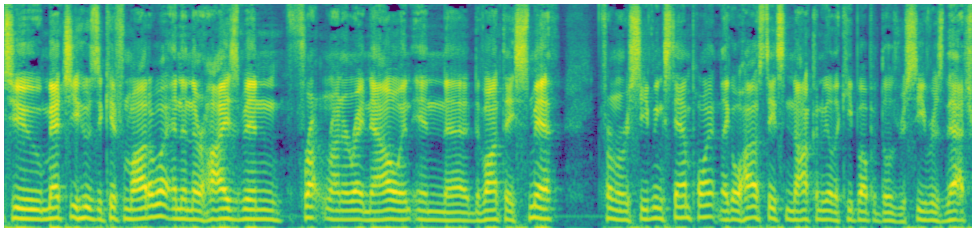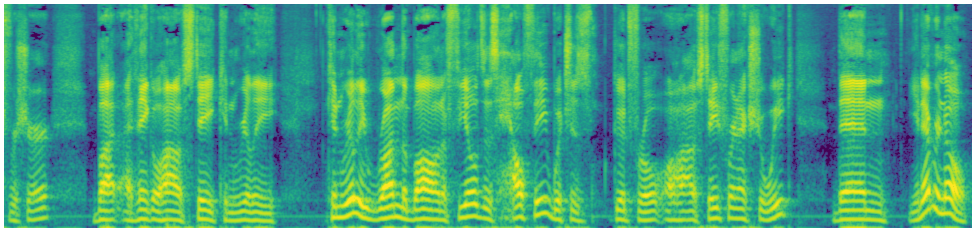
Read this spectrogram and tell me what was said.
to Metchie, who's a kid from Ottawa, and then their Heisman front runner right now in, in uh, DeVonta Smith. From a receiving standpoint, like Ohio State's not going to be able to keep up with those receivers, that's for sure. But I think Ohio State can really can really run the ball, and if Fields is healthy, which is good for Ohio State for an extra week, then you never know.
